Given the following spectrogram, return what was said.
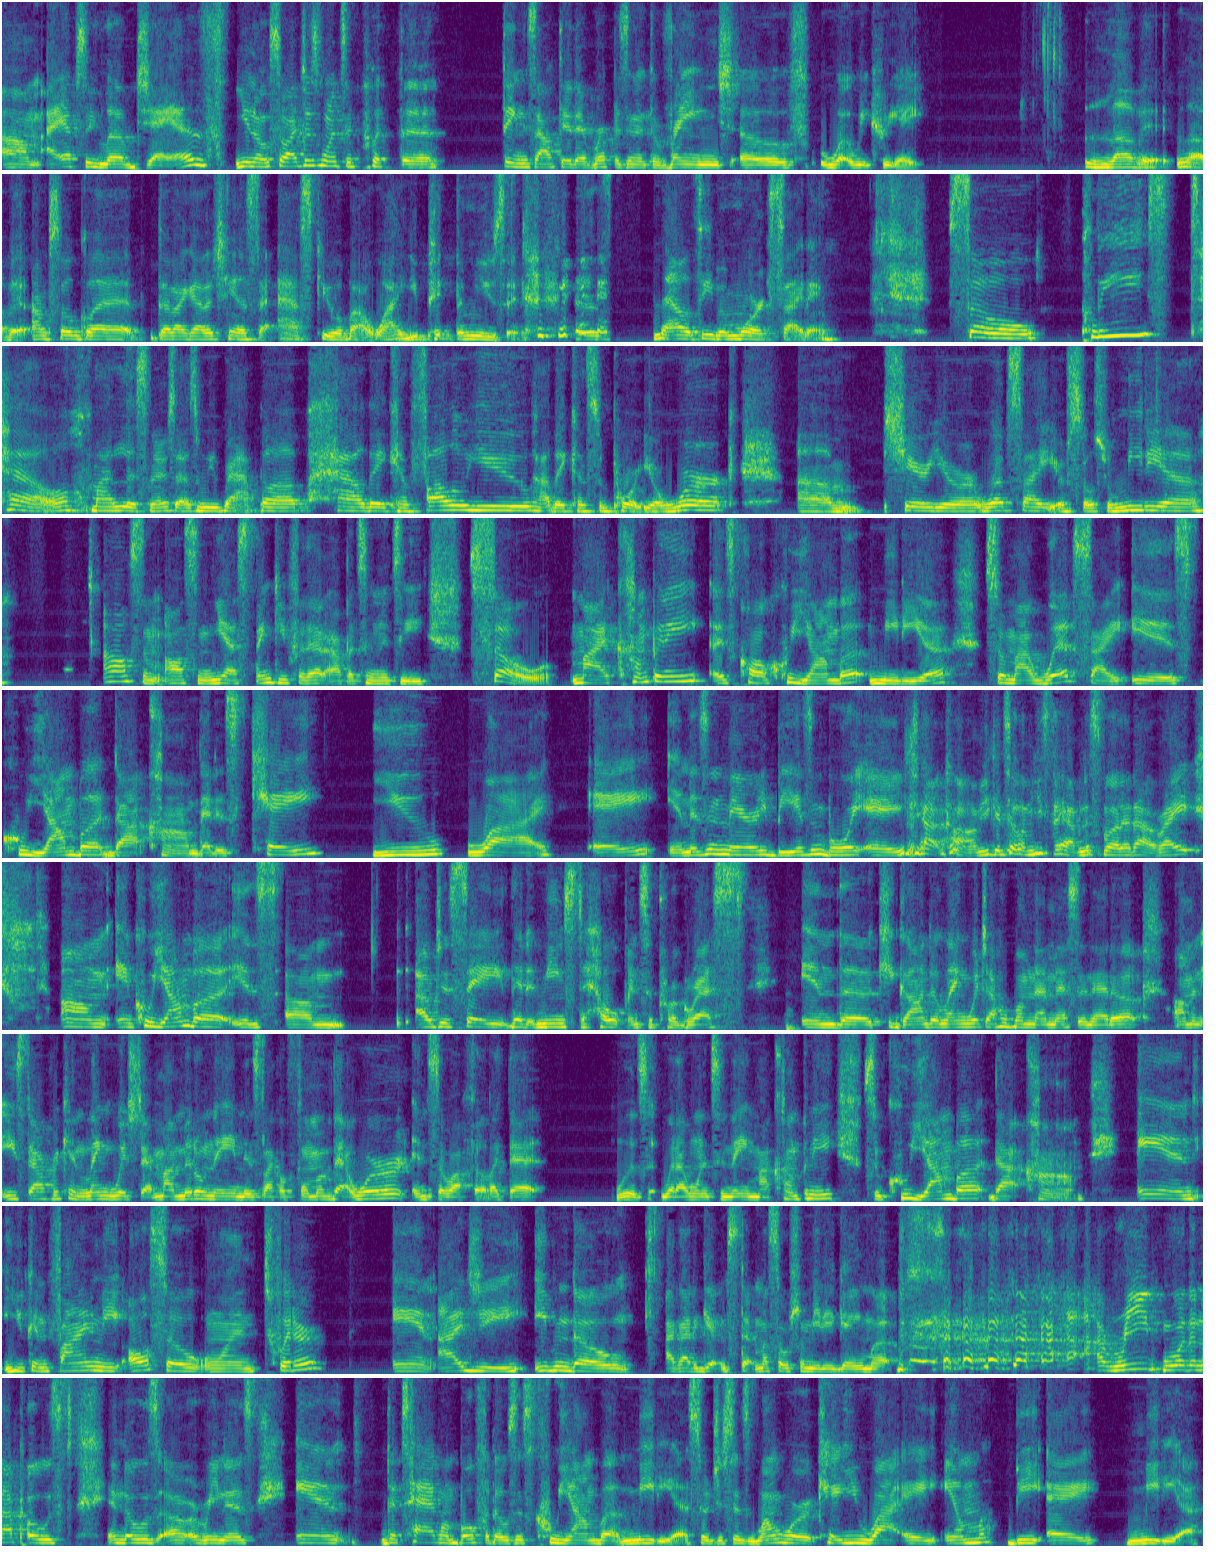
um, I absolutely love jazz, you know, so I just wanted to put the things out there that represented the range of what we create. Love it. Love it. I'm so glad that I got a chance to ask you about why you picked the music. now it's even more exciting. So please tell my listeners as we wrap up how they can follow you, how they can support your work, um, share your website, your social media. Awesome, awesome. Yes, thank you for that opportunity. So, my company is called Kuyamba Media. So, my website is kuyamba.com. That is K U Y a M is in Mary, B is in boy, A dot com. You can tell I'm used to having to spell it out, right? Um, and Kuyamba is um, I'll just say that it means to help and to progress in the Kiganda language. I hope I'm not messing that up. I'm an East African language that my middle name is like a form of that word. And so I felt like that was what I wanted to name my company. So kuyamba.com. And you can find me also on Twitter and IG, even though I got to get step my social media game up. I read more than I post in those uh, arenas. And the tag on both of those is Kuyamba Media. So just as one word, K U Y A M B A Media.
